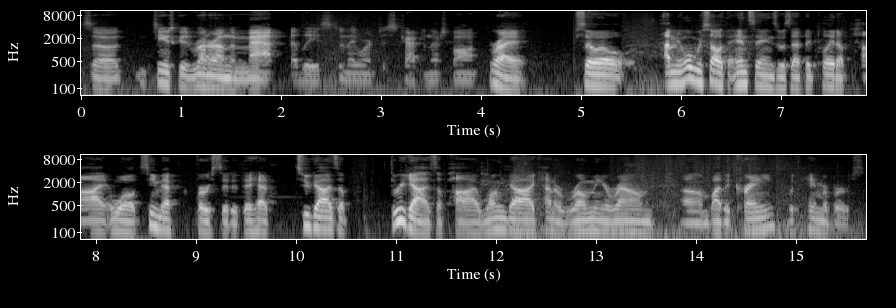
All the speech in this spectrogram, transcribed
So teams could run around the map at least, and they weren't just trapped in their spawn. Right. So I mean, what we saw with the Insanes was that they played up high. Well, Team F first did it. They had two guys up, three guys up high. One guy kind of roaming around um, by the crane with hammer burst.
